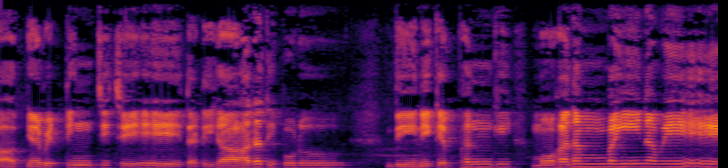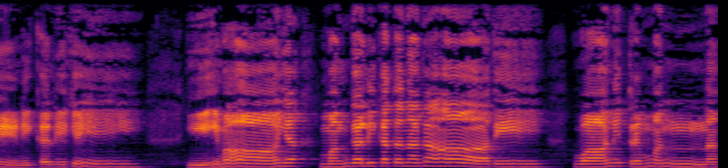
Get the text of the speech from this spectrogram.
ఆజ్ఞ వెట్టించి చేతడి దీనికి భంగి మోహనంబైన వేణి కలిగే ఈ మాయ మంగళికతనగాదే వాని త్రెమ్మన్న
